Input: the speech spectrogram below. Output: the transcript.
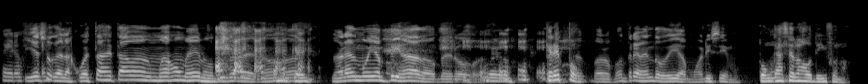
Pero Y eso que las cuestas estaban más o menos, tú sabes, no, eran muy empinadas, pero, Crespo. pero fue un tremendo día, buenísimo. Póngase los audífonos.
